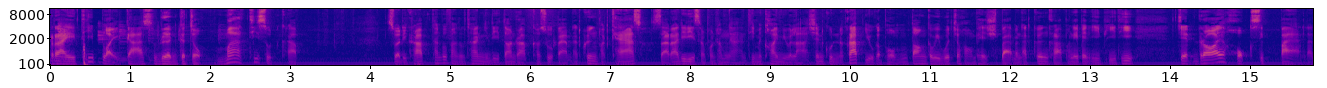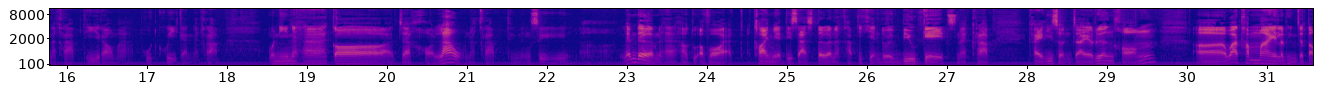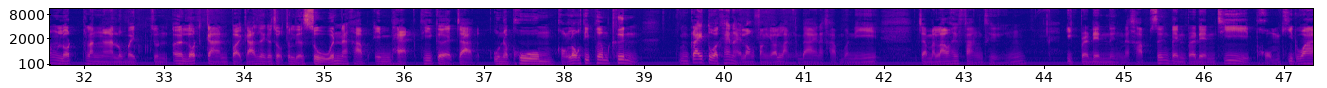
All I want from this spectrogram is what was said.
อะไรที่ปล่อยก๊าซเรือนกระจกมากที่สุดครับ สวัสดีครับ ท่านผู้ฟังทุกท่านยินดีต้อนรับเข้าสู่แปมทัดครึ่งพอดแคสต์สาระดีๆสำหรับคนทำงานที่ไม่ค่อยมีเวลาเช่นคุณนะครับ อยู่กับผมต้องกวีวุฒิเจ้าของเพจแปดบรรทัดครึ่งครับครั้งนี้เป็น EP ที่ 768 แล้วนะครับ ที่เรามาพูดคุยกันนะครับ วันนี้นะฮะก็จะขอเล่านะครับถึงหนังสือเล่มเดิมนะฮะ How to Avoid Climate Disaster นะครับที่เขียนโดย Bill Gates นะครับ รที่สนใจเรื่องของออว่าทำไมเราถึงจะต้องลดพลังงานลงไปจนเออลดการปล่อยก๊าซเรือนกระจกจนเหลือศูนย์นะครับ Impact ที่เกิดจากอุณหภูมิของโลกที่เพิ่มขึ้น มันใกล้ตัวแค่ไหนลองฟังย้อนหลังกันได้นะครับ วันนี้จะมาเล่าให้ฟังถึงอีกประเด็นหนึ่งนะครับ ซึ่งเป็นประเด็นที่ผมคิดว่า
